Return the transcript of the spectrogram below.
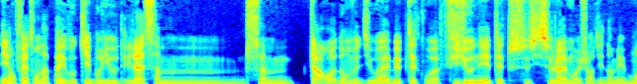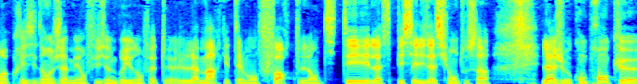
Et en fait, on n'a pas évoqué Brioude. Et là, ça me, ça me taraude. On me dit, ouais, mais peut-être qu'on va fusionner, peut-être ceci, cela. Et moi, je leur dis, non, mais moi, président, jamais on fusionne Brioude. En fait, la marque est tellement forte, l'entité, la spécialisation, tout ça. Là, je comprends que,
